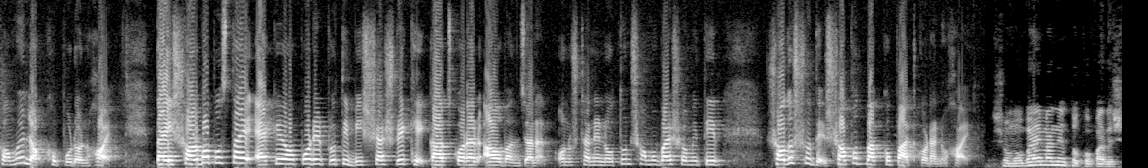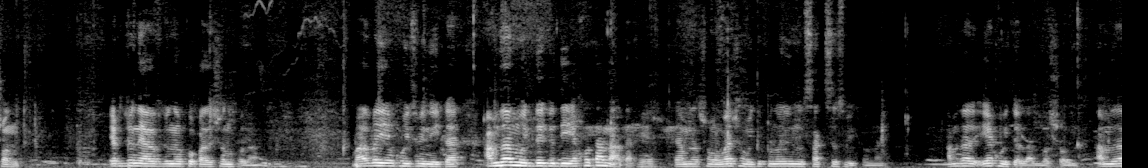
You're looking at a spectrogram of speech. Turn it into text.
সময়ে লক্ষ্য পূরণ হয়। তাই সর্বাবস্থায় একে অপরের প্রতি বিশ্বাস রেখে কাজ করার আহ্বান জানান। অনুষ্ঠানে নতুন সমবায় সমিতির সদস্যদের শপথ বাক্য পাঠ করানো হয়। সমবায় মানে তো কোপারেশন। একজনে আরেকজনের কোপারেশন করা বারবার ইয়ে হয়েছে এটা আমরা মধ্যে যদি একতা না থাকে আমরা সমবায় সমিতি কোনোদিন সাকসেস হইতো না। আমরা এক হইতে লাগবো সব। আমরা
